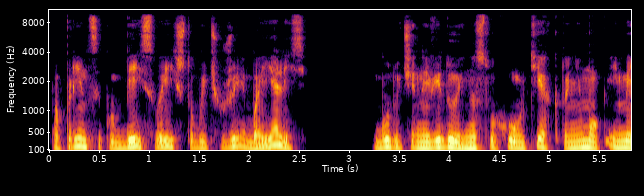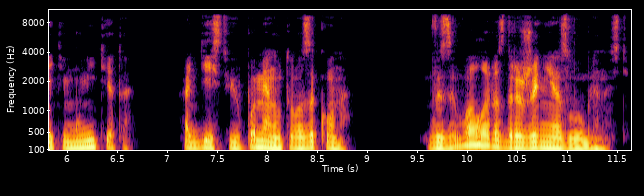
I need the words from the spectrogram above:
по принципу «бей своих, чтобы чужие боялись», будучи на виду и на слуху у тех, кто не мог иметь иммунитета от действий упомянутого закона, вызывало раздражение и озлобленность.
